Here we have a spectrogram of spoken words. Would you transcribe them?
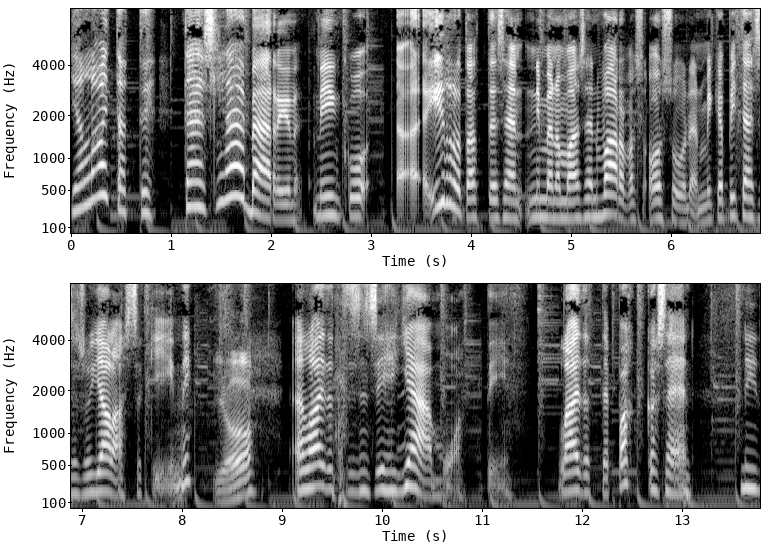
ja laitatte tää släbärin, niin kuin äh, irrotatte sen nimenomaan sen varvasosuuden, mikä pitää sen sun jalassa kiinni. Joo. Ja laitatte sen siihen jäämuottiin. Laitatte pakkaseen, niin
